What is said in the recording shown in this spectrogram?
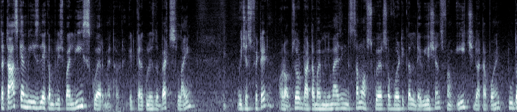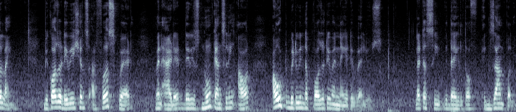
The task can be easily accomplished by least square method. It calculates the best line which is fitted or observed data by minimizing the sum of squares of vertical deviations from each data point to the line. Because the deviations are first squared when added, there is no cancelling out, out between the positive and negative values. Let us see with the help of example.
